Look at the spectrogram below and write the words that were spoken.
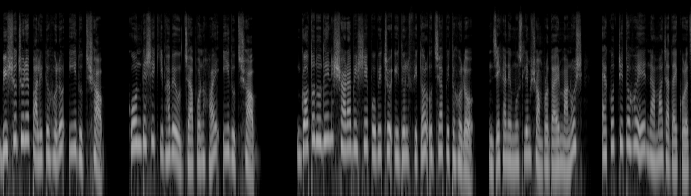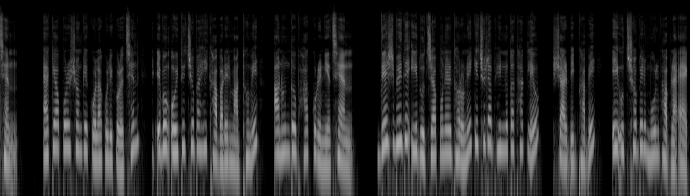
বিশ্বজুড়ে পালিত হল ঈদ উৎসব। কোন দেশে কীভাবে উদযাপন হয় ঈদ উৎসব? গত দুদিন সারা বিশ্বে পবিত্র ঈদুল ফিতর উদযাপিত হল, যেখানে মুসলিম সম্প্রদায়ের মানুষ একত্রিত হয়ে নামাজ আদায় করেছেন। একে অপরের সঙ্গে কোলাকুলি করেছেন এবং ঐতিহ্যবাহী খাবারের মাধ্যমে আনন্দ ভাগ করে নিয়েছেন। দেশভেদে ঈদ উদযাপনের ধরনে কিছুটা ভিন্নতা থাকলেও সার্বিকভাবে এই উৎসবের মূল ভাবনা এক,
